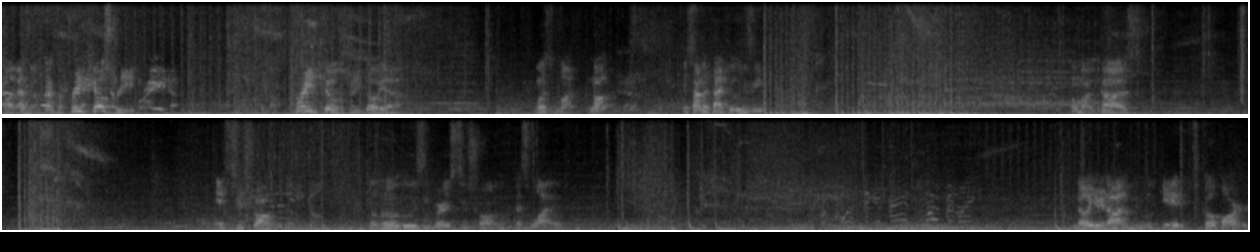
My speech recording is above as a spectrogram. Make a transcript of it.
Oh, that's a that's a free kill streak. Freedom! Free kill streak. Oh yeah. Once my no, it's time to attack the Uzi. Oh my gosh. It's too strong for them. The little Uzi bird is too strong. That's wild. No, you're not, kid. Go harder.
